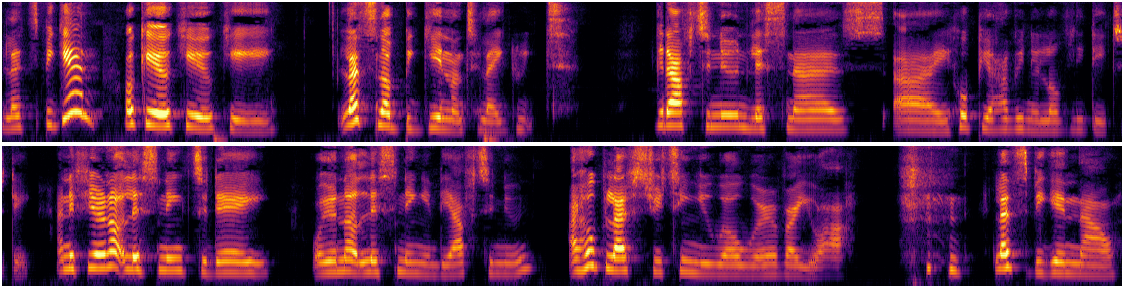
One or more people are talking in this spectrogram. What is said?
let's begin. Okay, okay, okay. Let's not begin until I greet. Good afternoon, listeners. I hope you're having a lovely day today. And if you're not listening today or you're not listening in the afternoon, I hope life's treating you well wherever you are. Let's begin now.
